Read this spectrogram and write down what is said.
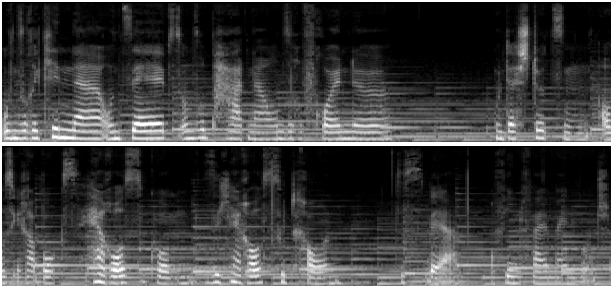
unsere Kinder, uns selbst, unsere Partner, unsere Freunde unterstützen, aus ihrer Box herauszukommen, sich herauszutrauen. Das wäre auf jeden Fall mein Wunsch.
